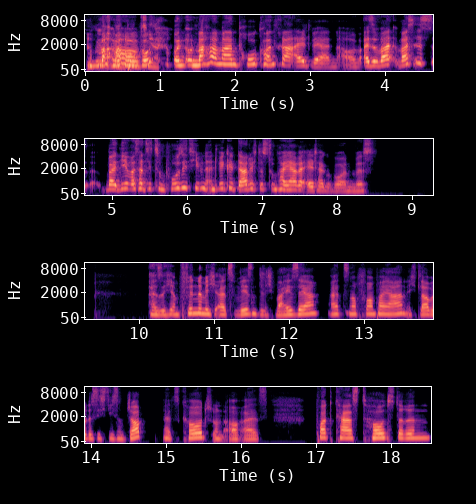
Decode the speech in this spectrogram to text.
Mach, mal einen Punkt. Und, und machen wir mal ein Pro-Kontra-Altwerden auf. Also wa was ist bei dir, was hat sich zum Positiven entwickelt, dadurch, dass du ein paar Jahre älter geworden bist? Also ich empfinde mich als wesentlich weiser als noch vor ein paar Jahren. Ich glaube, dass ich diesen Job als Coach und auch als Podcast-Hosterin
